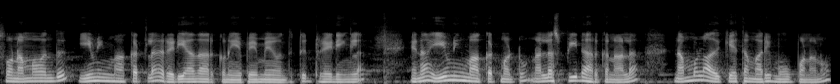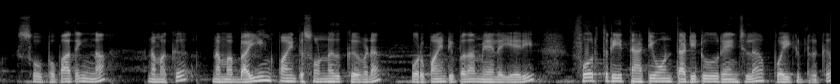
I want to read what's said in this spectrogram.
ஸோ நம்ம வந்து ஈவினிங் மார்க்கெட்டில் ரெடியாக தான் இருக்கணும் எப்பயுமே வந்துட்டு ட்ரேடிங்கில். ஏன்னா ஈவினிங் மார்க்கெட் மட்டும் நல்ல ஸ்பீடாக இருக்கனால நம்மளும் அதுக்கேற்ற மாதிரி மூவ் பண்ணணும். ஸோ இப்போ பார்த்தீங்கன்னா நமக்கு நம்ம பையிங் பாயிண்ட்டு சொன்னதுக்கு விட ஒரு பாயிண்ட் இப்போ தான் மேலே ஏறி four three thirty one thirty two ரேஞ்சில் போய்கிட்டு இருக்கு.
